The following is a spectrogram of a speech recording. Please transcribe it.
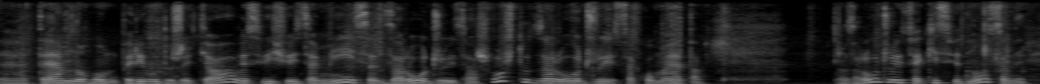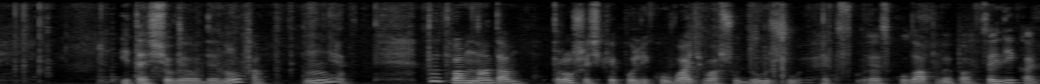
е, темного періоду життя висвічується місяць, зароджується. А що ж тут зароджується комета? Зароджуються якісь відносини. І те, що ви одинока, ні. Тут вам треба трошечки полікувати вашу душу. Ескулап випав, це лікар.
